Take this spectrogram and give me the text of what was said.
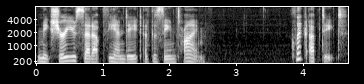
Make sure you set up the end date at the same time. Click Update.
